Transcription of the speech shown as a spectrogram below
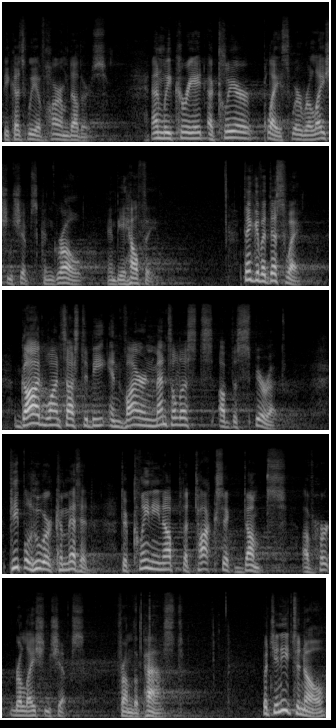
because we have harmed others. And we create a clear place where relationships can grow and be healthy. Think of it this way God wants us to be environmentalists of the Spirit, people who are committed to cleaning up the toxic dumps of hurt relationships from the past. But you need to know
